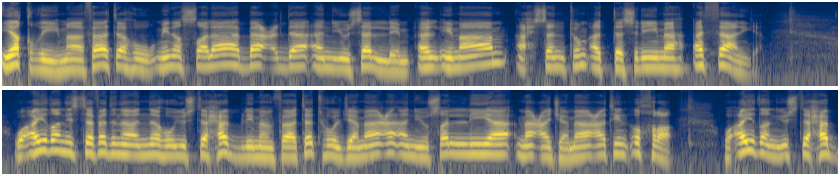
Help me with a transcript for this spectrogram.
يقضي ما فاته من الصلاة بعد أن يسلم. الإمام أحسنتم التسليمة الثانية. وأيضا استفدنا أنه يستحب لمن فاتته الجماعة أن يصلي مع جماعة أخرى. وأيضا يستحب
